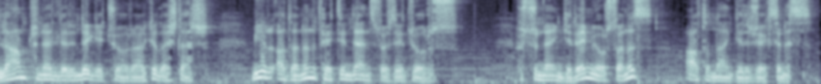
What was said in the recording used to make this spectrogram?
lağım tünellerinde geçiyor arkadaşlar. Bir adanın fethinden söz ediyoruz. Üstünden giremiyorsanız altından gireceksiniz.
